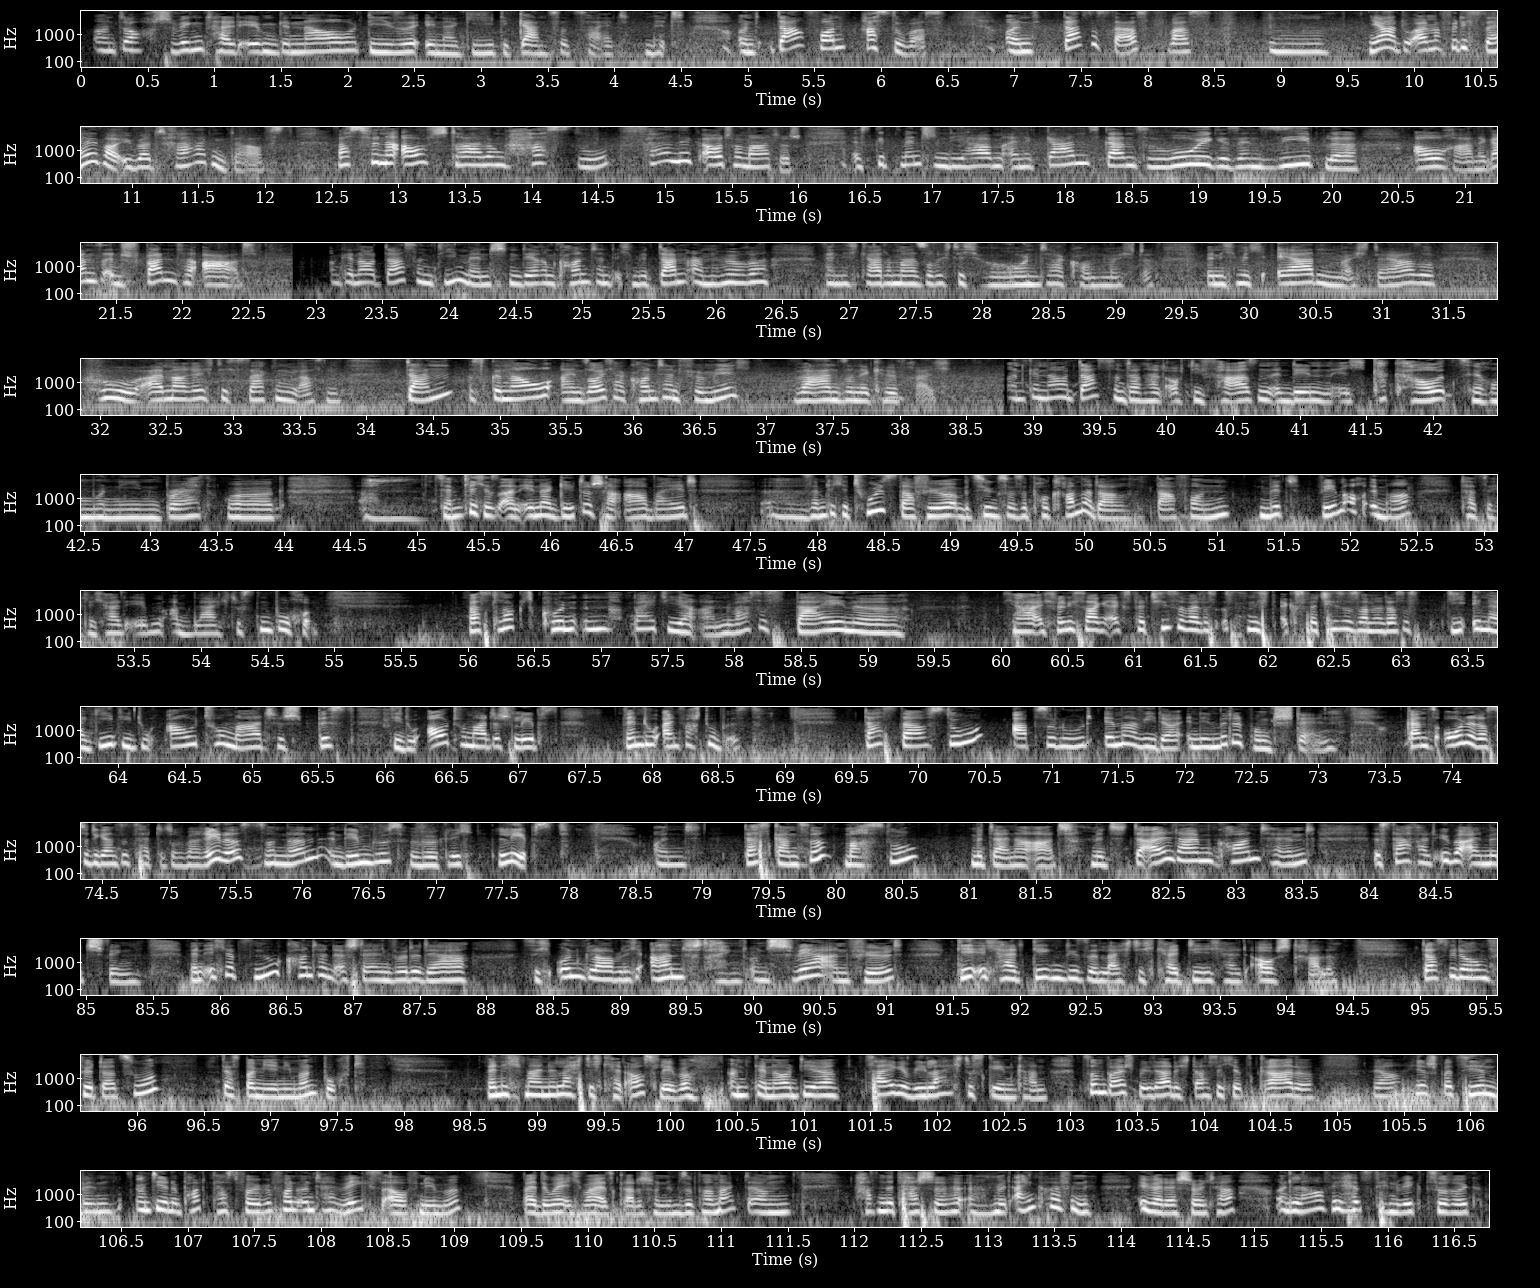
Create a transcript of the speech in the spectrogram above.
Und doch schwingt halt eben genau diese Energie die ganze Zeit mit. Und davon hast du was. Und das ist das, was mh, mm, ja, du einmal für dich selber übertragen darfst. Was für eine Ausstrahlung hast du? Völlig automatisch. Es gibt Menschen, die haben eine ganz, ganz ruhige, sensible Aura, eine ganz entspannte Art. Und genau das sind die Menschen, deren Content ich mir dann anhöre, wenn ich gerade mal so richtig runterkommen möchte, wenn ich mich erden möchte, ja, so puh, einmal richtig sacken lassen. Dann ist genau ein solcher Content für mich wahnsinnig hilfreich. Und genau das sind dann halt auch die Phasen, in denen ich Kakaozeremonien, Breathwork, ähm, sämtliches an energetischer Arbeit, äh, sämtliche Tools dafür beziehungsweise Programme da, davon mit wem auch immer tatsächlich halt eben am leichtesten buche. Was lockt Kunden bei dir an? Was ist deine, ja, ich will nicht sagen Expertise, weil das ist nicht Expertise, sondern das ist die Energie, die du automatisch bist, die du automatisch lebst, wenn du einfach du bist. Das darfst du absolut immer wieder in den Mittelpunkt stellen. Ganz ohne, dass du die ganze Zeit darüber redest, sondern indem du es wirklich lebst. Und das Ganze machst du mit deiner Art, mit all deinem Content. Es darf halt überall mitschwingen. Wenn ich jetzt nur Content erstellen würde, der sich unglaublich anstrengend und schwer anfühlt, gehe ich halt gegen diese Leichtigkeit, die ich halt ausstrahle. Das wiederum führt dazu, dass bei mir niemand bucht wenn ich meine Leichtigkeit auslebe und genau dir zeige, wie leicht es gehen kann. Zum Beispiel dadurch, dass ich jetzt gerade ja, hier spazieren bin und dir eine Podcast-Folge von unterwegs aufnehme. By the way, ich war jetzt gerade schon im Supermarkt, ähm, habe eine Tasche äh, mit Einkäufen über der Schulter und laufe jetzt den Weg zurück.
